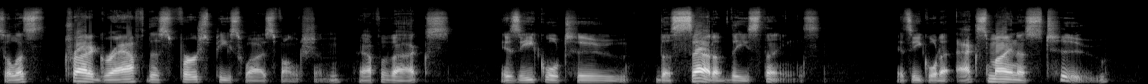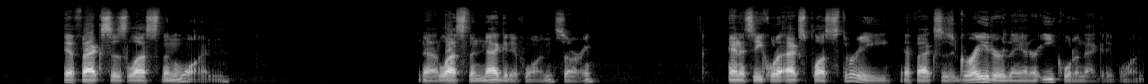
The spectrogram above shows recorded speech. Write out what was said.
So let's try to graph this first piecewise function, f of x, is equal to the set of these things. It's equal to x minus 2 if x is less than 1. Uh, less than negative 1, sorry. And it's equal to x plus 3 if x is greater than or equal to negative 1.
